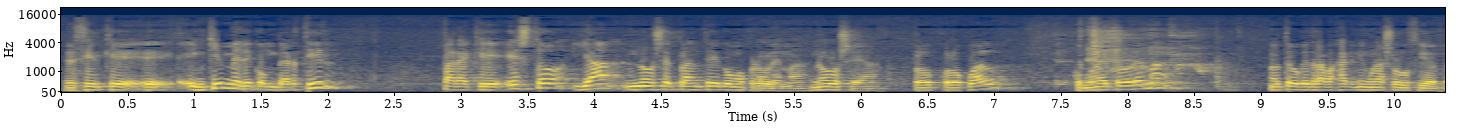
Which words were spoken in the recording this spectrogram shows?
Es decir, que eh, ¿en quién me he de convertir para que esto ya no se plantee como problema, no lo sea? Con lo cual, como no hay problema, no tengo que trabajar en ninguna solución.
